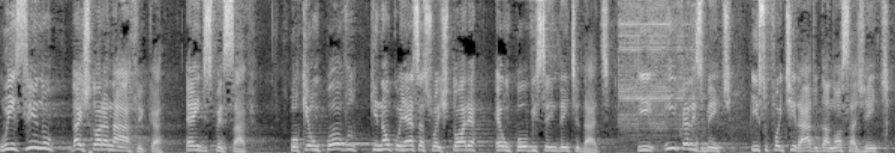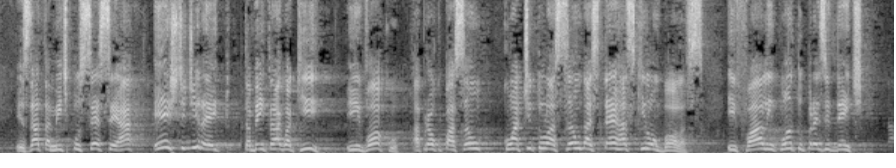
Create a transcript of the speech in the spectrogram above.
O ensino da história na África é indispensável, porque um povo que não conhece a sua história é um povo sem identidade. E, infelizmente, isso foi tirado da nossa gente, exatamente por cessear este direito. Também trago aqui e invoco a preocupação com a titulação das terras quilombolas. E fala enquanto presidente. Da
